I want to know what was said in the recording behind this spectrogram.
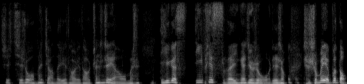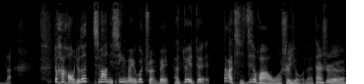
其其实我们讲的一套一套，真这样，我们第一个死第一批死的应该就是我这种，就什么也不懂的。就还好，我觉得起码你心里面有个准备。啊，对对，大体计划我是有的，但是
